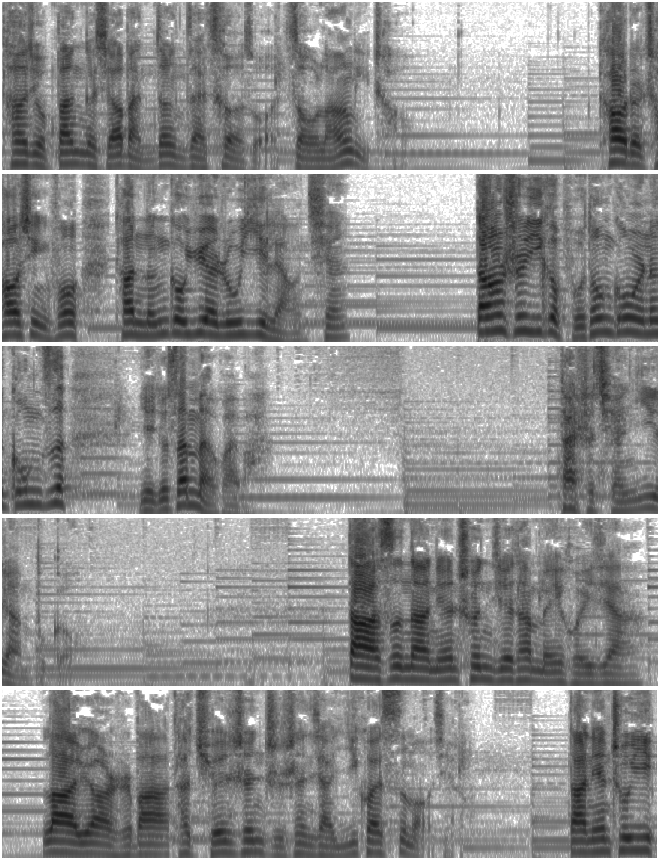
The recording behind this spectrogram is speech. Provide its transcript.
他就搬个小板凳在厕所走廊里抄。靠着抄信封，他能够月入一两千，当时一个普通工人的工资。也就三百块吧。但是钱依然不够。大四那年春节，他没回家。腊月二十八，他全身只剩下一块四毛钱了。大年初一，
